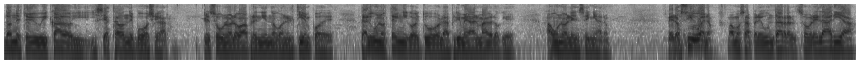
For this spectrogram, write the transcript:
dónde estoy ubicado y, y sé hasta dónde puedo llegar. Eso uno lo va aprendiendo con el tiempo de, de algunos técnicos que tuvo la primera Almagro que a uno le enseñaron. Pero sí, bueno, vamos a preguntar sobre el área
